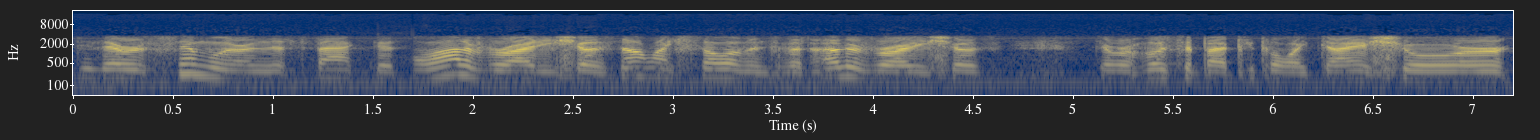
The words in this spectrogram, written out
they were similar in this fact that a lot of variety shows, not like Sullivan's, but other variety shows, that were hosted by people like Dinah Shore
